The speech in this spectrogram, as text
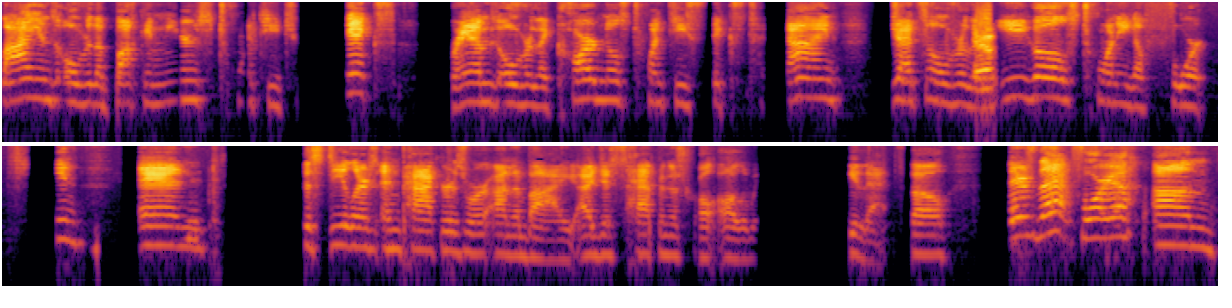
Lions over the Buccaneers 22 6. Rams over the Cardinals 26 to 9. Jets over the Yep. Eagles 20 to 14. And the Steelers and Packers were on a bye. I just happened to scroll all the way to see that. So there's that for you. Um,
